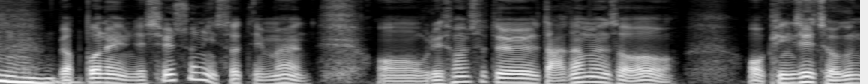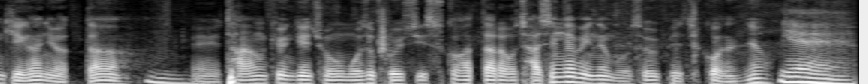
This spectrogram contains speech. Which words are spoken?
음. 몇 번의 이제 실수는 있었지만 어, 우리 선수들 나가면서 어, 빙질 적응 기간이었다. 음. 예, 다음 경기에 좋은 모습 보일 수 있을 것 같다라고 자신감 있는 모습을 펼쳤거든요. 예.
